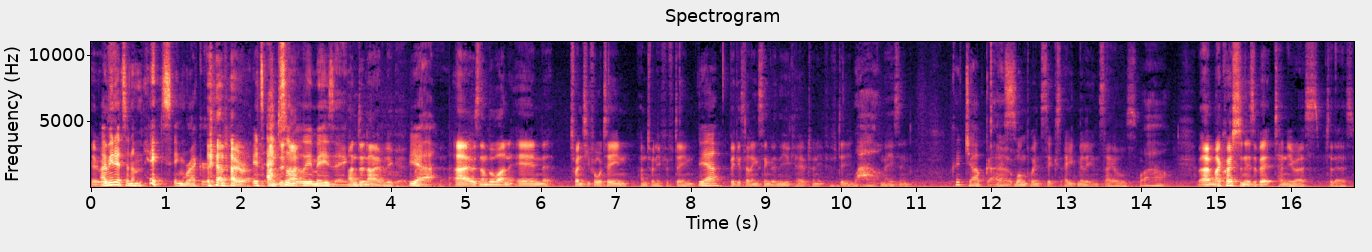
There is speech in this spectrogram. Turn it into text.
it I mean, it's an amazing record. I know, right? It's Undeni- absolutely amazing. Undeniably good. Yeah. Uh, it was number one in 2014 and 2015. Yeah. Biggest selling single in the UK of 2015. Wow. Amazing. Good job, Uh, guys. 1.68 million sales. wow. Uh, my question is a bit tenuous to this,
